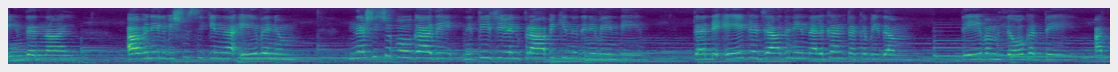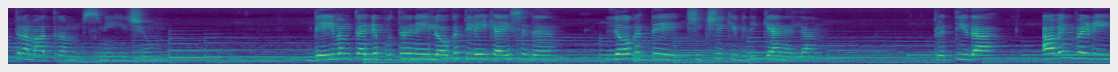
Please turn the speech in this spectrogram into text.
എന്തെന്നാൽ അവനിൽ വിശ്വസിക്കുന്ന ഏവനും നശിച്ചു പോകാതെ നിത്യജീവൻ പ്രാപിക്കുന്നതിനു വേണ്ടി തന്റെ ഏകജാതനെ നൽകാൻ തക്ക വിധം ദൈവം ലോകത്തെ അത്രമാത്രം സ്നേഹിച്ചു. ദൈവം തന്റെ പുത്രനെ ലോകത്തിലേക്ക് അയച്ചത് ലോകത്തെ ശിക്ഷയ്ക്ക് വിധിക്കാനല്ല. പ്രത്യുത അവൻ വഴി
